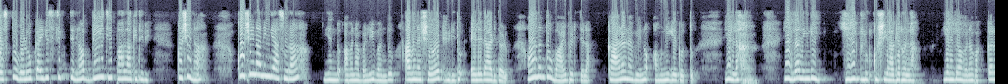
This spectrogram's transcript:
ವಸ್ತುಗಳು ಕೈಗೆ ಸಿಕ್ತಿಲ್ಲ ಬೀದಿ ಪಾಲಾಗಿದ್ದೀವಿ. ಖುಷಿನಾ? ಖುಷಿನಾ ನಿಂಗೆ ಅಸುರ? ಎಂದು ಅವನ ಬಳಿ ಬಂದು ಅವನ ಶರ್ಟ್ ಹಿಡಿದು ಎಳೆದಾಡಿದಳು. ಅವನಂತೂ ಬಾಯಿ ಬಿಡ್ತಿಲ್ಲ. ಕಾರಣವೇನು ಅವನಿಗೆ ಗೊತ್ತು. ಇಲ್ಲ ಇಲ್ಲ ನಿಂಗೆ ಈಗಲೂ ಖುಷಿಯಾಗಿರೋಲ್ಲ ಎಂದು ಅವನ ವಕ್ಕರ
